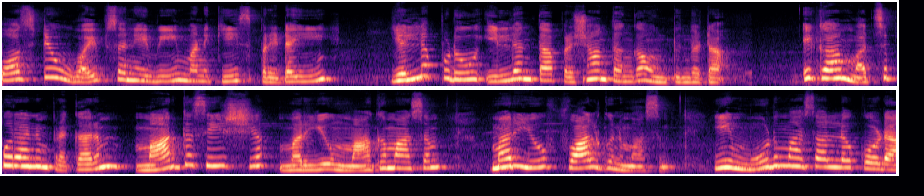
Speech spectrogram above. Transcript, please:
పాజిటివ్ వైబ్స్ అనేవి మనకి స్ప్రెడ్ అయ్యి ఎల్లప్పుడూ ఇల్లంతా ప్రశాంతంగా ఉంటుందట. ఇక మత్స్యపురాణం ప్రకారం మార్గశీర్ష మరియు మాఘమాసం మరియు ఫాల్గుణ మాసం ఈ మూడు మాసాల్లో కూడా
